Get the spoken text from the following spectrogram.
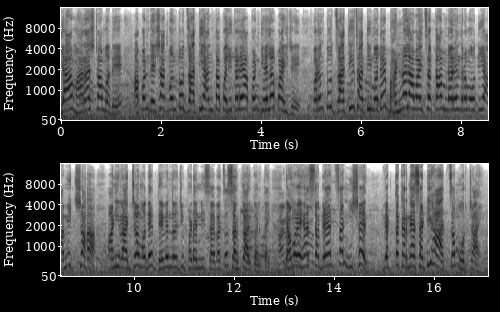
या महाराष्ट्रामध्ये आपण देशात म्हणतो जाती अंतापलीकडे आपण गेलं पाहिजे. परंतु जाती जातीमध्ये भांडणं लावायचं काम नरेंद्र मोदी अमित शहा आणि राज्यामध्ये देवेंद्रजी फडणवीस साहेबाचं सरकार करत आहे त्यामुळे ह्या सगळ्यांचा निषेध व्यक्त करण्यासाठी हा आजचा मोर्चा आहे.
